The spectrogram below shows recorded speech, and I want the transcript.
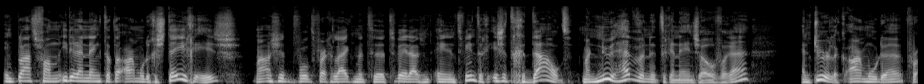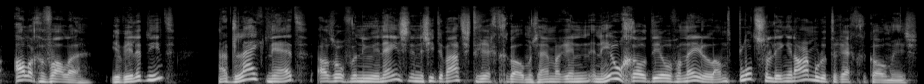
in plaats van iedereen denkt dat de armoede gestegen is, maar als je het bijvoorbeeld vergelijkt met eh, 2021, is het gedaald. Maar nu hebben we het er ineens over. Hè? En tuurlijk, armoede voor alle gevallen, je wil het niet. Maar het lijkt net alsof we nu ineens in een situatie terechtgekomen zijn waarin een heel groot deel van Nederland plotseling in armoede terechtgekomen is.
